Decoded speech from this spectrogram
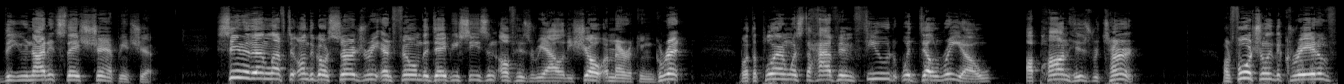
the United States Championship. Cena then left to undergo surgery and film the debut season of his reality show, American Grit, but the plan was to have him feud with Del Rio upon his return. Unfortunately, the creative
